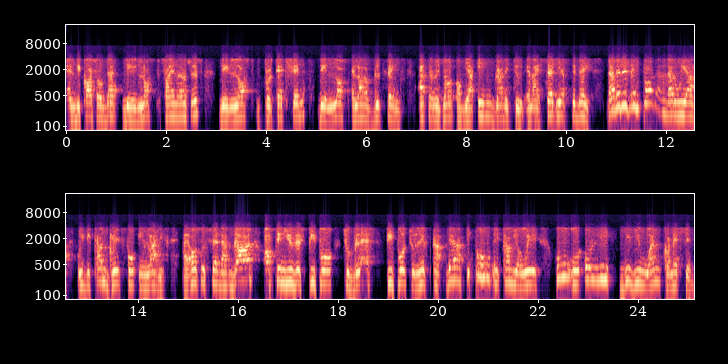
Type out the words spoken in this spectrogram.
And because of that, they lost finances, they lost protection, they lost a lot of good things as a result of their ingratitude. And I said yesterday that it is important that we are we become grateful in life. I also said that God often uses people to bless people to lift up. There are people who may come your way who will only give you one connection.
